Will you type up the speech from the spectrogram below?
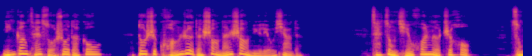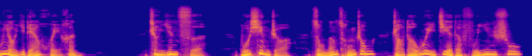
您刚才所说的沟，都是狂热的少男少女留下的，在纵情欢乐之后，总有一点悔恨。正因此，不幸者总能从中找到慰藉的福音书，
